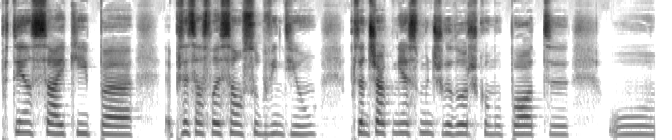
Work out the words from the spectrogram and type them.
pertence à equipa, pertence à seleção sub-21, portanto, já conhece muitos jogadores como o Pote, o,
